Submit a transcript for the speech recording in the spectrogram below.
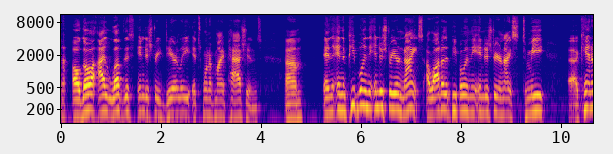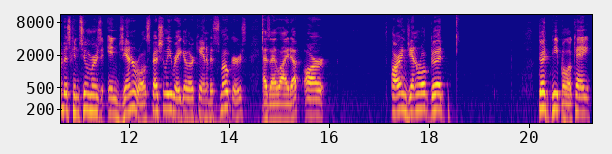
uh, although I love this industry dearly, it's one of my passions. Um, and and the people in the industry are nice. A lot of the people in the industry are nice. To me, uh, cannabis consumers in general, especially regular cannabis smokers, as I light up, are are in general good good people, okay?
